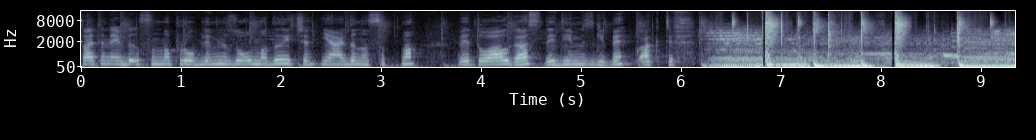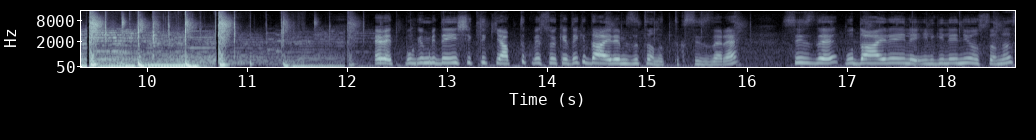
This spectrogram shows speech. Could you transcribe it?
Zaten evde ısınma probleminiz olmadığı için yerden ısıtma ve doğalgaz dediğimiz gibi aktif. Evet, bugün bir değişiklik yaptık ve Söke'deki dairemizi tanıttık sizlere. Siz de bu daire ile ilgileniyorsanız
